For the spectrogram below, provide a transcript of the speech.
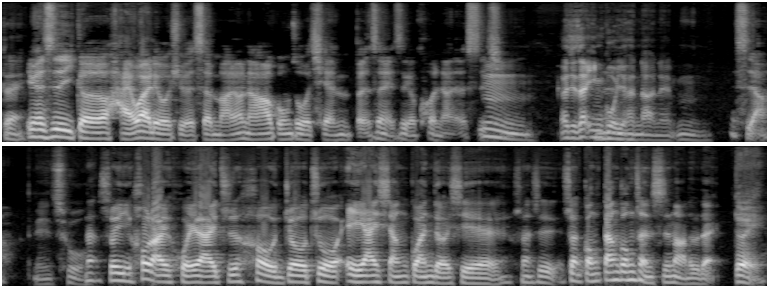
对，因为是一个海外留学生嘛，然后拿到工作签本身也是一个困难的事情，嗯，而且在英国也很难呢，嗯，是啊，没错。那所以后来回来之后，就做 AI 相关的一些，算是算工当工程师嘛，对不对？对。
